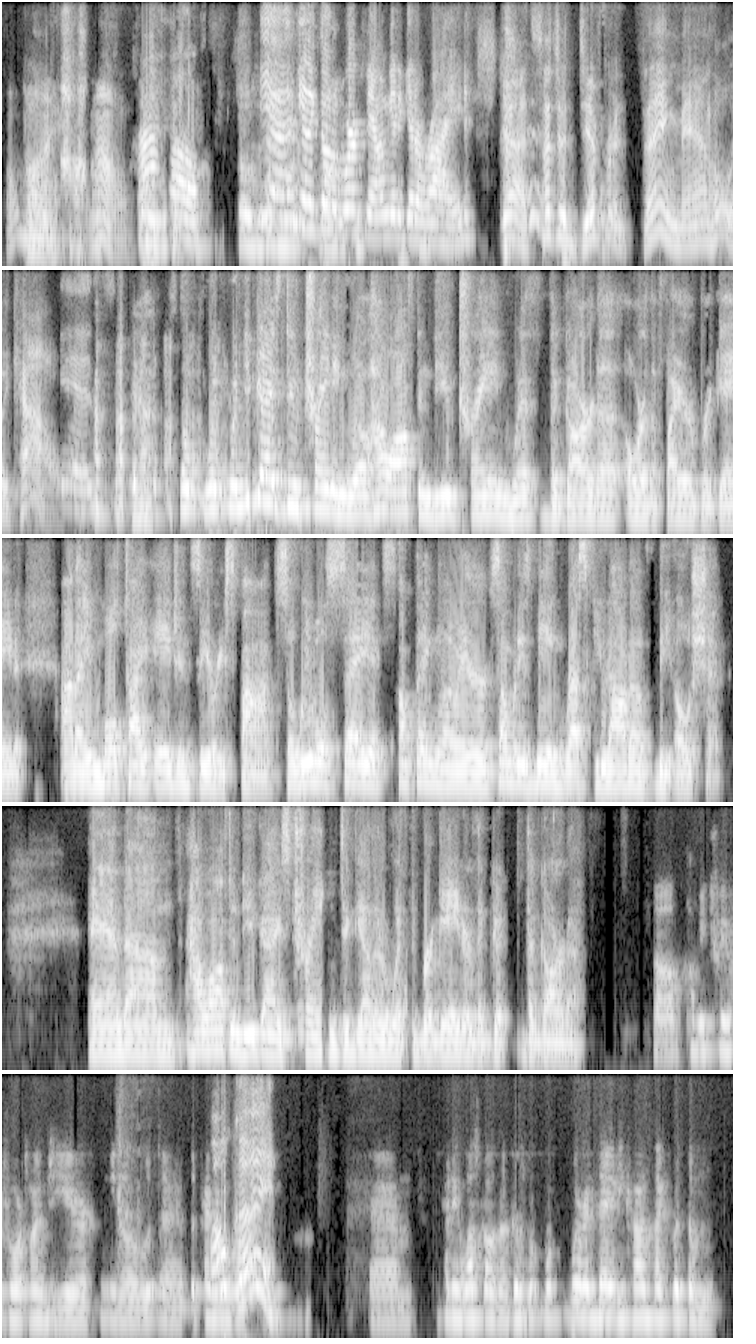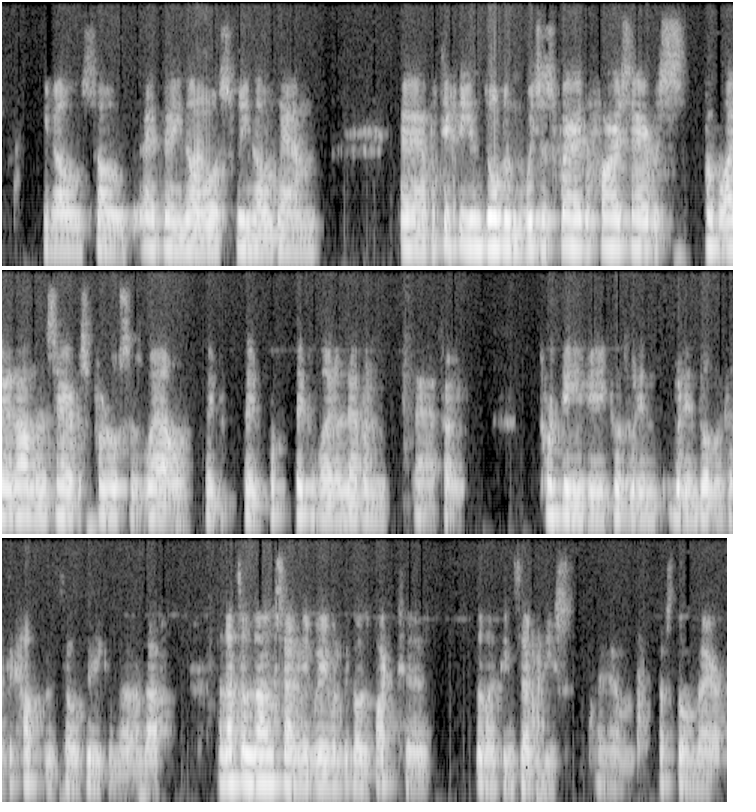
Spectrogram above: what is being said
Oh my, wow. wow. Wow. So it's a bit Yeah, I'm gonna go to work now. I'm gonna get a ride. Yeah, it's such a different thing, man. Holy cow. Is Yeah. So when, when you guys do training, Will, how often do you train with the Garda or the fire brigade on a multi-agency response? So we will say it's something where somebody's being rescued out of the ocean. And um, how often do you guys train together with the brigade or the Gu- the Garda? Uh, probably three or four times a year, you know, uh, depending. Oh, on what- Um, depending on what's going on, because we're, we're in daily contact with them, you know, so uh, they know us, we know them. Uh, particularly in Dublin, which is where the fire service provide an ambulance service for us as well. They, they, they provide eleven, uh, sorry, thirteen vehicles within, within Dublin, because the capital is so big and and that. And that's a long-standing agreement that goes back to the nineteen seventies, um, that's done there.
